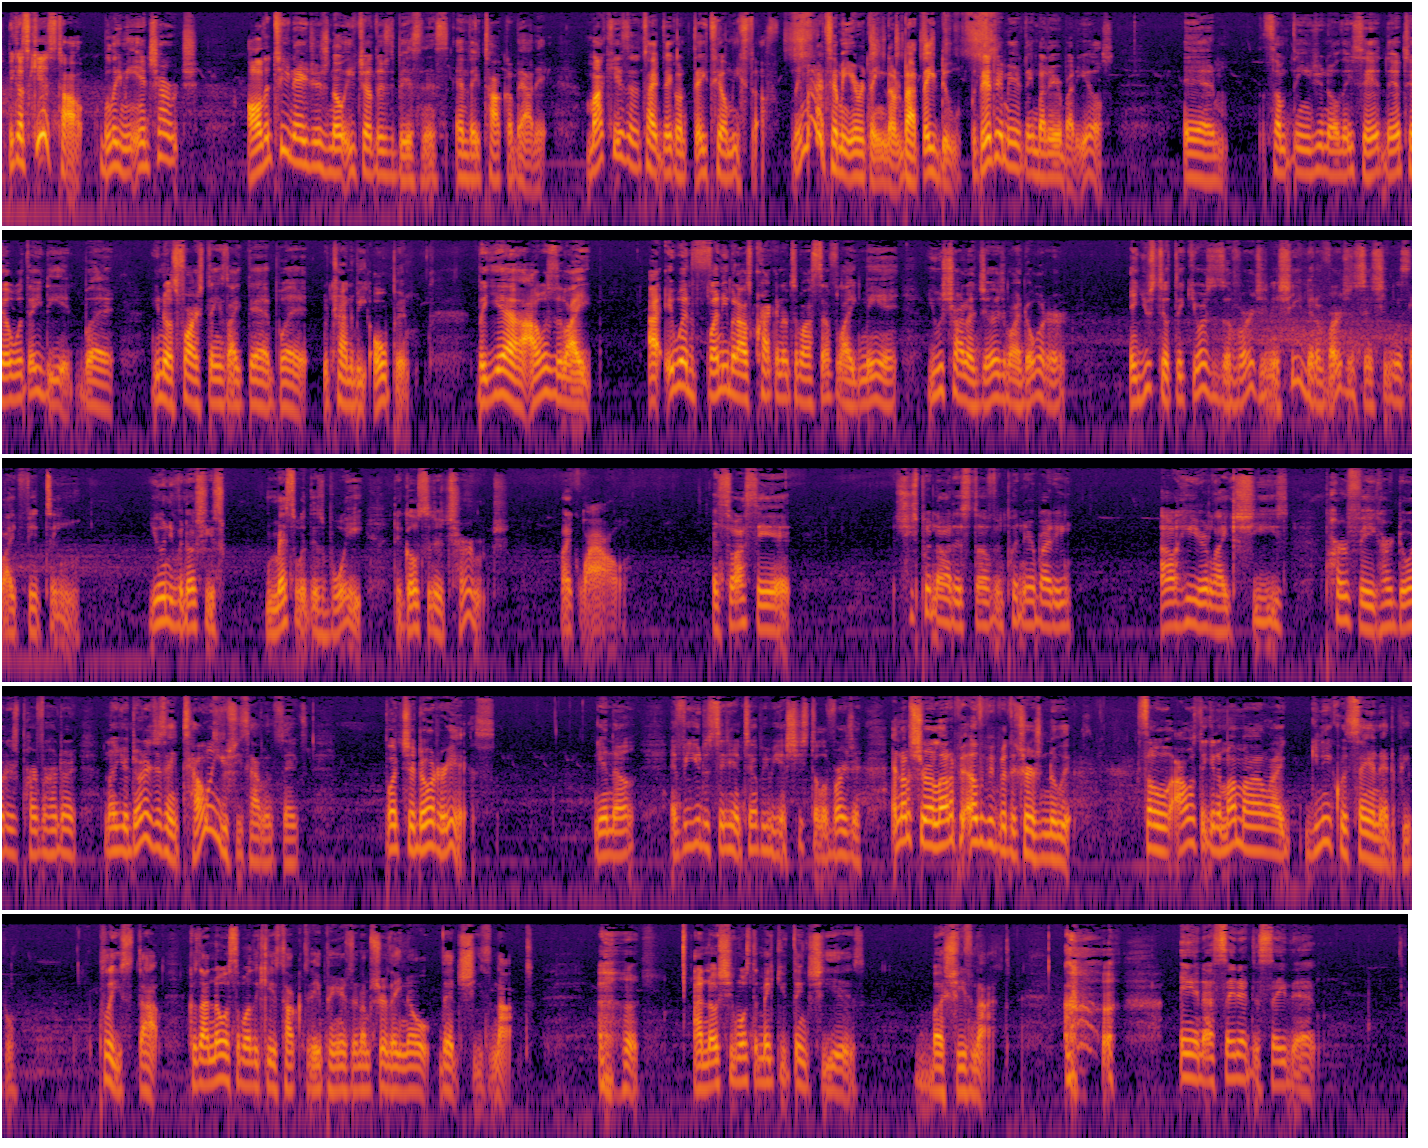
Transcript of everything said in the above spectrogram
Because kids talk, believe me, in church, all the teenagers know each other's business and they talk about it. My kids are the type they going they tell me stuff. They might not tell me everything about they do, but they'll tell me everything about everybody else. And some things, you know, they said they'll tell what they did, but you know, as far as things like that. But we're trying to be open. But yeah, I was like, I, it wasn't funny, but I was cracking up to myself like, man, you was trying to judge my daughter, and you still think yours is a virgin, and she been a virgin since she was like 15. You don't even know she was messing with this boy that goes to the church. Like, wow. And so I said, she's putting all this stuff and putting everybody out here like she's perfect. Her daughter's perfect. Her daughter. No, your daughter just ain't telling you she's having sex, but your daughter is. You know, and for you to sit here and tell people, yeah, she's still a virgin. And I'm sure a lot of other people at the church knew it. So I was thinking in my mind, like, you need to quit saying that to people. Please stop. Because I know some other kids talking to their parents, and I'm sure they know that she's not. I know she wants to make you think she is, but she's not. and I say that to say that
